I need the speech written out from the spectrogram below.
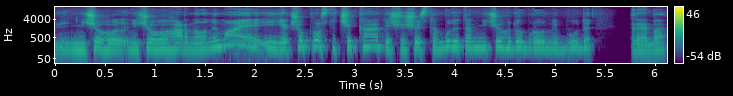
нічого, нічого гарного немає. І якщо просто чекати, що щось там буде, там нічого доброго не буде. Треба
